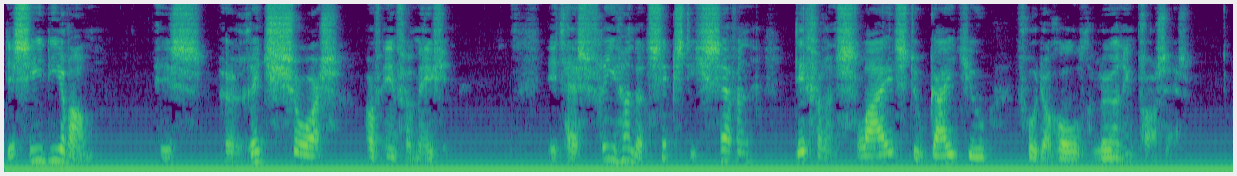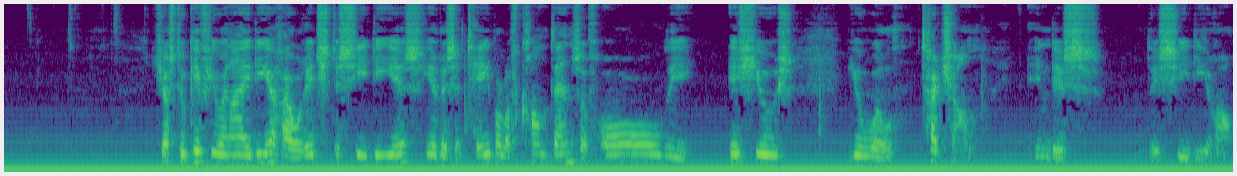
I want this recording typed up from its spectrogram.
The CD-ROM is a rich source of information. It has 367 different slides to guide you through the whole learning process. Just to give you an idea how rich the CD is, here is a table of contents of all the issues you will touch on in this, this CD-ROM.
